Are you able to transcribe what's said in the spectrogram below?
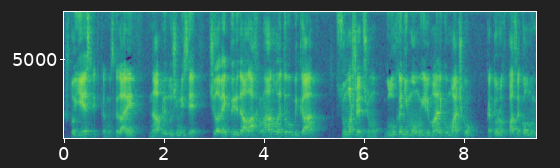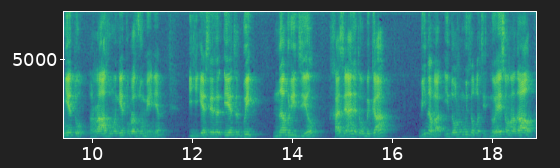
что если, как мы сказали на предыдущем листе, человек передал охрану этого быка сумасшедшему, глухонемому или маленькому мальчику, которых по закону нету разума, нету разумения, и если этот, и этот бык навредил, хозяин этого быка виноват и должен будет заплатить. Но если он отдал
